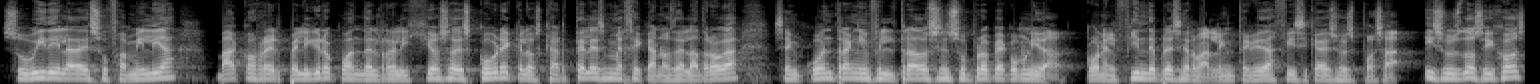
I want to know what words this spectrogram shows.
su vida y la de su familia va a correr peligro cuando el religioso descubre que los carteles mexicanos de la droga se encuentran infiltrados en su propia comunidad. Con el fin de preservar la integridad física de su esposa y sus dos hijos,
